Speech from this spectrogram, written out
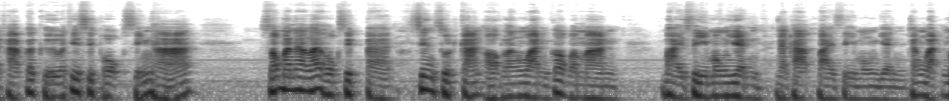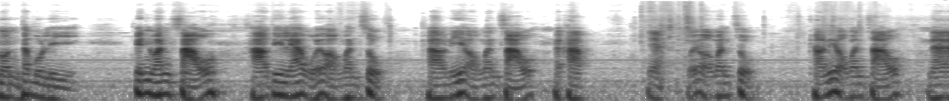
นะครับ ก็คือวันที่ 16 สิงหา 2568 สิ้นสุดการออกรางวัลก็ประมาณบ่าย4โมงเย็นนะครับบ่าย4โมงเย็นจังหวัดนนทบุรี เป็นวันเสาร์คราวที่แล้วหวยออกวันศุกร์ คราวนี้ออกวันเสาร์นะครับเนี่ยหวยออกวันศุกร์คราวนี้ออกวันเสาร์นะ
